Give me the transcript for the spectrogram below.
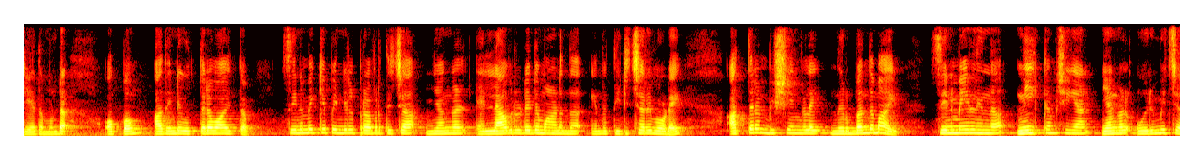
ഖേദമുണ്ട്. ഒപ്പം അതിന്റെ ഉത്തരവാദിത്വം സിനിമയ്ക്ക് പിന്നിൽ പ്രവർത്തിച്ച ഞങ്ങൾ എല്ലാവരുടേതുമാണെന്ന് എന്ന തിരിച്ചറിവോടെ അത്തരം വിഷയങ്ങളെ നിർബന്ധമായും സിനിമയിൽ നിന്ന് നീക്കം ചെയ്യാൻ ഞങ്ങൾ ഒരുമിച്ച്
